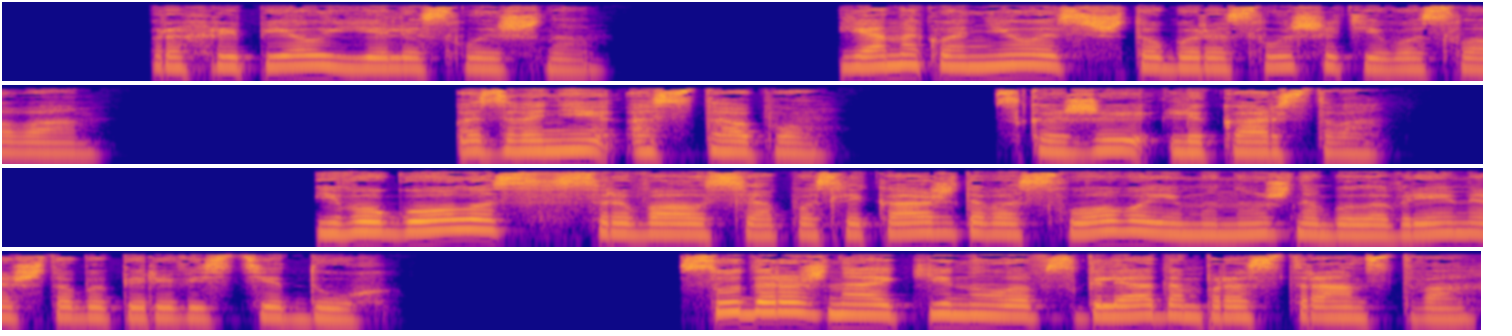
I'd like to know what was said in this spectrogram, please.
— прохрипел еле слышно. Я наклонилась, чтобы расслышать его слова. «Позвони Остапу. Скажи лекарство». Его голос срывался, после каждого слова ему нужно было время, чтобы перевести дух. Судорожно окинула взглядом пространство,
